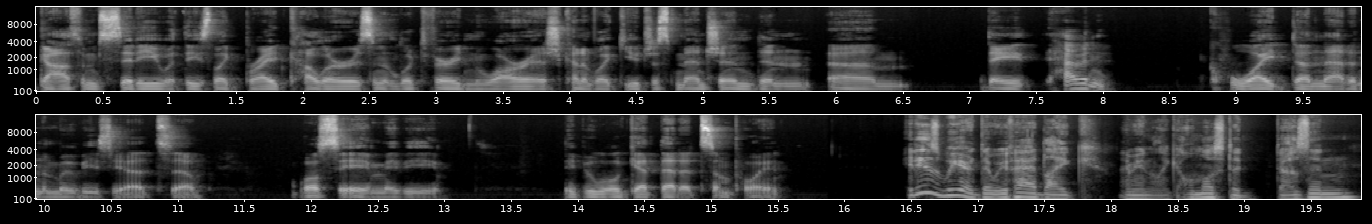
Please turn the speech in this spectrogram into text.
Gotham City with these like bright colors, and it looked very noirish, kind of like you just mentioned. And um, they haven't quite done that in the movies yet, so we'll see. Maybe, maybe we'll get that at some point. It is weird that we've had like, I mean, like almost a dozen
